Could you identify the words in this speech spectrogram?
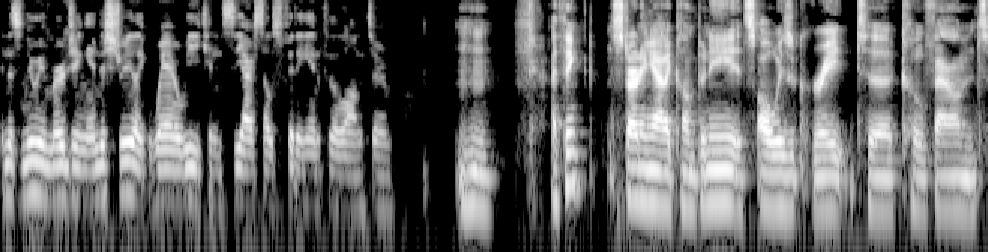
in this new emerging industry like where we can see ourselves fitting in for the long term mm-hmm. i think starting out a company it's always great to co-found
